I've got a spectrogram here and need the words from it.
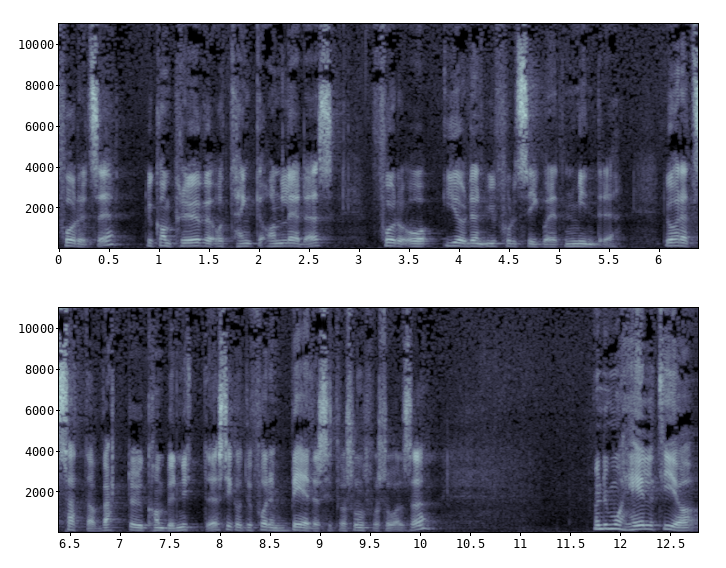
forutse, du kan prøve å tenke annerledes for å gjøre den uforutsigbarheten mindre. Du har et sett av verktøy du kan benytte, slik at du får en bedre situasjonsforståelse. Men du må hele tida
